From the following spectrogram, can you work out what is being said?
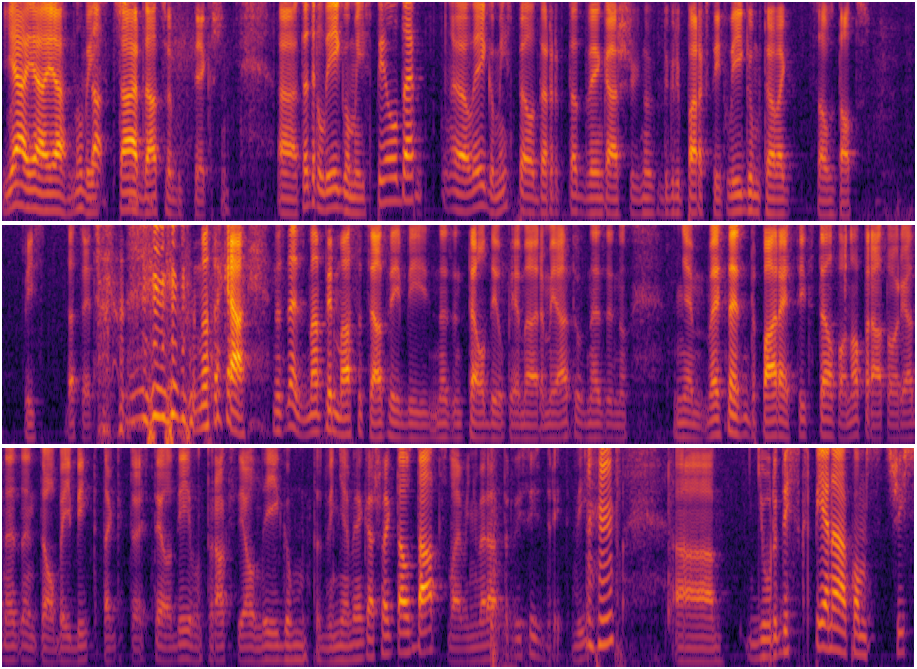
Jā, jā, jā. Nu, viss, tā ir datu subjekta piekrišana. Uh, tad ir līguma izpilde. Uh, līguma izpilde ar tad vienkārši, nu, gribi parakstīt līgumu, tev vajag savus datus. Viss, tas ir. nu, tā kā, nu, es nezinu, man pirmā asociācija bija, nezinu, Tel2, piemēram, jā, tu nezinu. Ņem, es nezinu, tu pārējais citu telefonu operatoru, jā, nezinu, tev bija bita, tagad tu esi Tel2 un tu raksti jau līgumu, tad viņiem vienkārši vajag tavus datus, lai viņi varētu tur visu izdarīt. Visu. Mm -hmm. uh, juridisks pienākums šis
